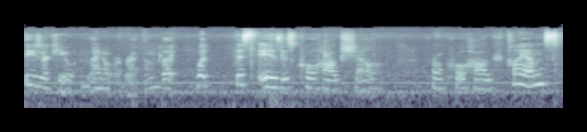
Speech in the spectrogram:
these are cute. I don't regret them. But what this is is quahog shell from quahog clams.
